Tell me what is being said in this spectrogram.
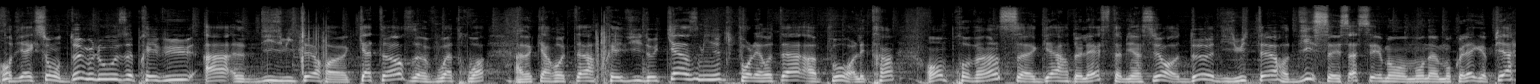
en direction de Mulhouse, prévu à 18h14, voie 3, avec un retard prévu de 15 minutes pour les retards pour les trains en province, gare de l'Est, bien sûr, de 18h10. Et ça, c'est mon collègue Pierre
